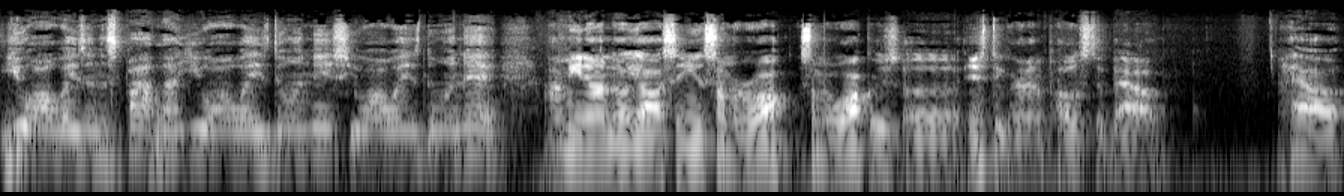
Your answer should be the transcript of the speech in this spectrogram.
you always in the spotlight, you always doing this, you always doing that. I mean, I know y'all seen Summer Walk Summer Walker's uh Instagram post about how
